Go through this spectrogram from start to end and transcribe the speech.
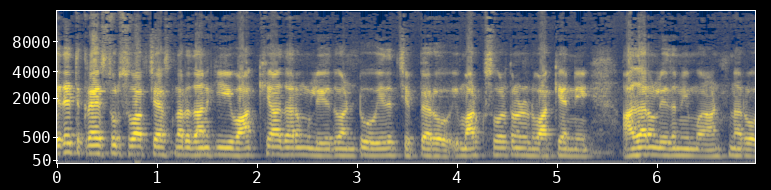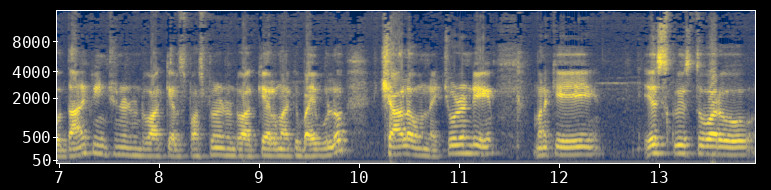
ఏదైతే క్రైస్తవులు స్వార్థ చేస్తున్నారో దానికి ఈ వాక్యాధారం లేదు అంటూ ఏదైతే చెప్పారో ఈ మార్కు స్వార్థ ఉన్నటువంటి వాక్యాన్ని ఆధారం లేదని అంటున్నారో దానికి నించినటువంటి వాక్యాలు స్పష్టమైనటువంటి వాక్యాలు మనకి బైబిల్లో చాలా ఉన్నాయి. చూడండి మనకి యేసుక్రీస్తు వారు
